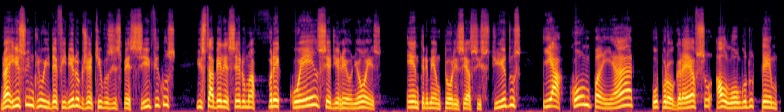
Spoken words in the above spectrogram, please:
Né? Isso inclui definir objetivos específicos, estabelecer uma frequência de reuniões entre mentores e assistidos e acompanhar o progresso ao longo do tempo.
